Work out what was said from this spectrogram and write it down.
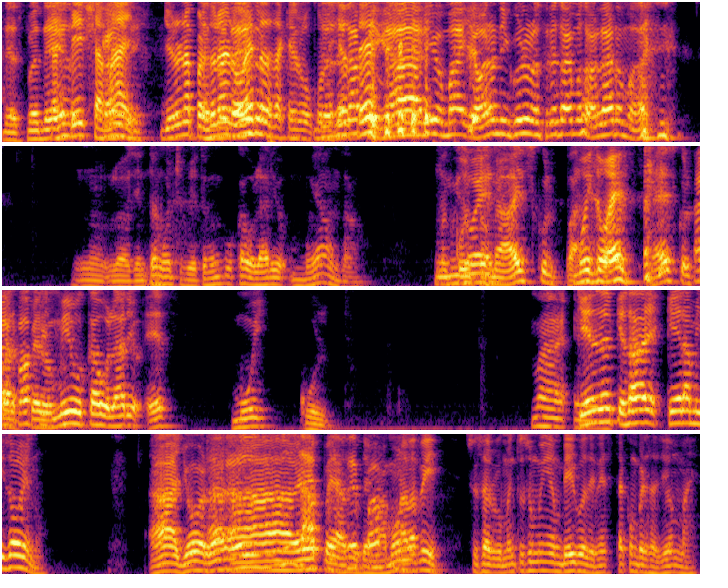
Después de eso, cállese. mae. Yo era una persona de Después de 90 eso, hasta que lo Yo conocí se a usted. y ahora ninguno de los tres sabemos hablar, ma. No, lo siento mucho, pero yo tengo un vocabulario muy avanzado. Muy Muy culto, soez. Me va a disculpar. Muy soez. Me va a disculpar, Ay, pero mi vocabulario es muy culto. Ma, ¿Quién eh, es el que sabe que era misógino? Ah, yo, ¿verdad? Ah, Ah, ve, usted, de mamón. papi, sus argumentos son muy ambiguos en esta conversación, mae.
